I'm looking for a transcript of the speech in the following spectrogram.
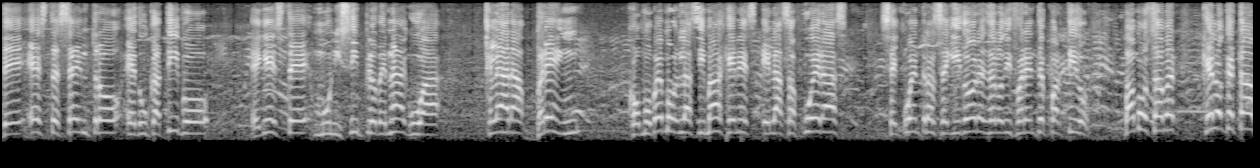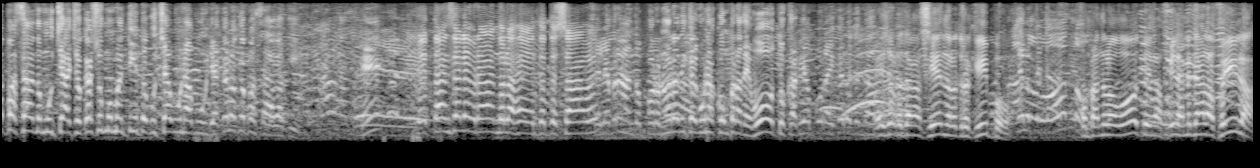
de este centro educativo, en este municipio de Nagua, Clara Bren, como vemos las imágenes en las afueras, se encuentran seguidores de los diferentes partidos. Vamos a ver qué es lo que estaba pasando, muchachos, que hace un momentito escuchaba una bulla. ¿Qué es lo que pasaba aquí? ¿Eh? están celebrando la gente, ¿te sabe? Celebrando, pero no era de que alguna compra de votos que había por ahí. ¿Qué es lo que Eso es lo que están haciendo el otro equipo. Comprando los votos y la fila, meten a la fila.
